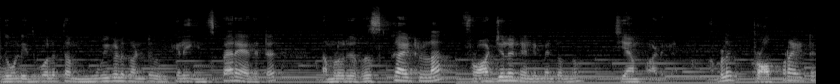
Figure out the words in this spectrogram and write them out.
അതുകൊണ്ട് ഇതുപോലത്തെ മൂവികൾ കണ്ട് ഒരിക്കലും ഇൻസ്പയർ ചെയ്തിട്ട് നമ്മളൊരു റിസ്ക് ആയിട്ടുള്ള ഫ്രോഡുലന്റ് എലിമെന്റ് ഒന്നും ചെയ്യാൻ പാടില്ല. നമ്മൾ പ്രോപ്പറായിട്ട്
